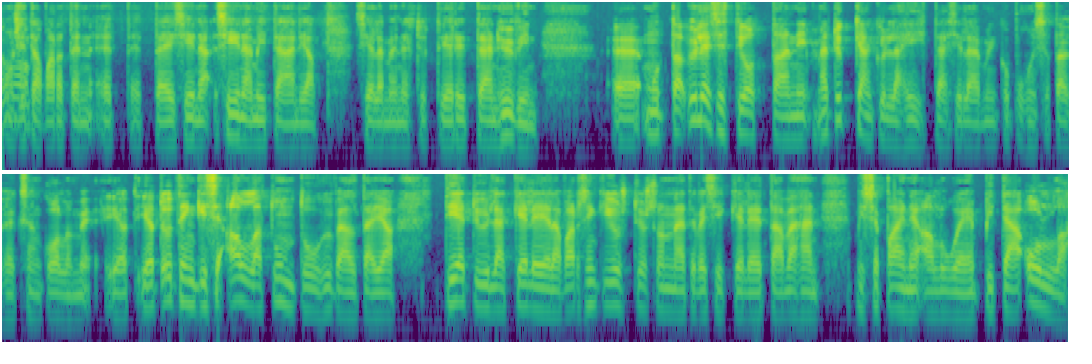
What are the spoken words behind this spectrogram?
on sitä varten, että, että ei siinä, siinä mitään ja siellä menestyttiin erittäin hyvin. Mutta yleisesti ottaen, niin mä tykkään kyllä hiihtää sillä, niin kuin puhuin 193, ja, jotenkin se alla tuntuu hyvältä, ja tietyillä keleillä, varsinkin just jos on näitä vesikeleitä vähän, missä painealueen pitää olla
